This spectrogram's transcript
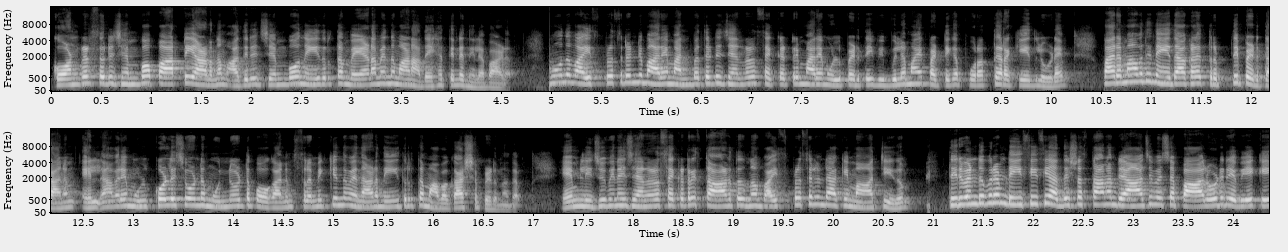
കോൺഗ്രസ് ഒരു ജംബോ പാർട്ടിയാണെന്നും അതിന് ജംബോ നേതൃത്വം വേണമെന്നുമാണ് അദ്ദേഹത്തിന്റെ നിലപാട്. മൂന്ന് വൈസ് പ്രസിഡന്റുമാരെയും അൻപത്തെട്ട് ജനറൽ സെക്രട്ടറിമാരെയും ഉൾപ്പെടുത്തി വിപുലമായ പട്ടിക പുറത്തിറക്കിയതിലൂടെ പരമാവധി നേതാക്കളെ തൃപ്തിപ്പെടുത്താനും എല്ലാവരെയും ഉൾക്കൊള്ളിച്ചുകൊണ്ട് മുന്നോട്ട് പോകാനും ശ്രമിക്കുന്നുവെന്നാണ് നേതൃത്വം അവകാശപ്പെടുന്നത്. എം ലിജുവിനെ ജനറൽ സെക്രട്ടറി സ്ഥാനത്ത് നിന്നും വൈസ് പ്രസിഡന്റാക്കി മാറ്റിയതും തിരുവനന്തപുരം ഡി സി സി അധ്യക്ഷ സ്ഥാനം രാജിവെച്ച പാലോട് രവിയെ K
